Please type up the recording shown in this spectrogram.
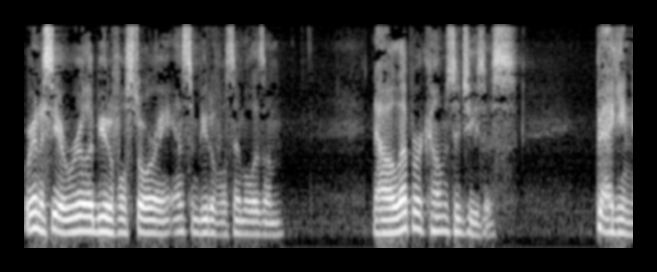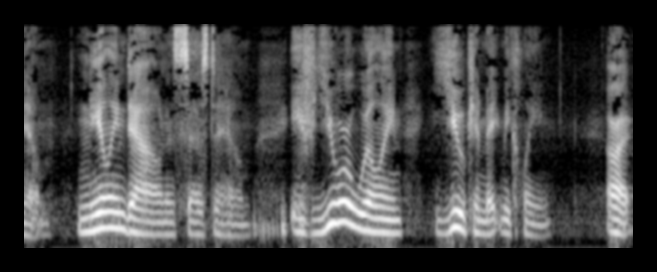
We're going to see a really beautiful story and some beautiful symbolism. Now, a leper comes to Jesus, begging him, kneeling down, and says to him, If you are willing, you can make me clean. All right,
